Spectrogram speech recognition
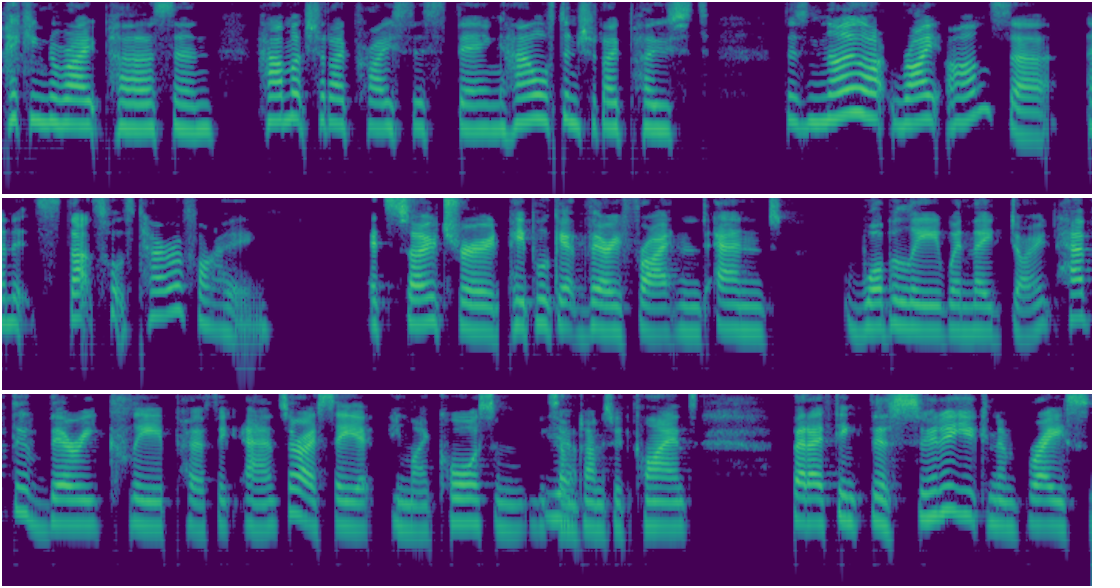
picking the right person. How much should I price this thing? How often should I post? There's no uh, right answer. And it's that's what's terrifying. It's so true. People get very frightened and wobbly when they don't have the very clear, perfect answer. I see it in my course and yeah. sometimes with clients. But I think the sooner you can embrace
